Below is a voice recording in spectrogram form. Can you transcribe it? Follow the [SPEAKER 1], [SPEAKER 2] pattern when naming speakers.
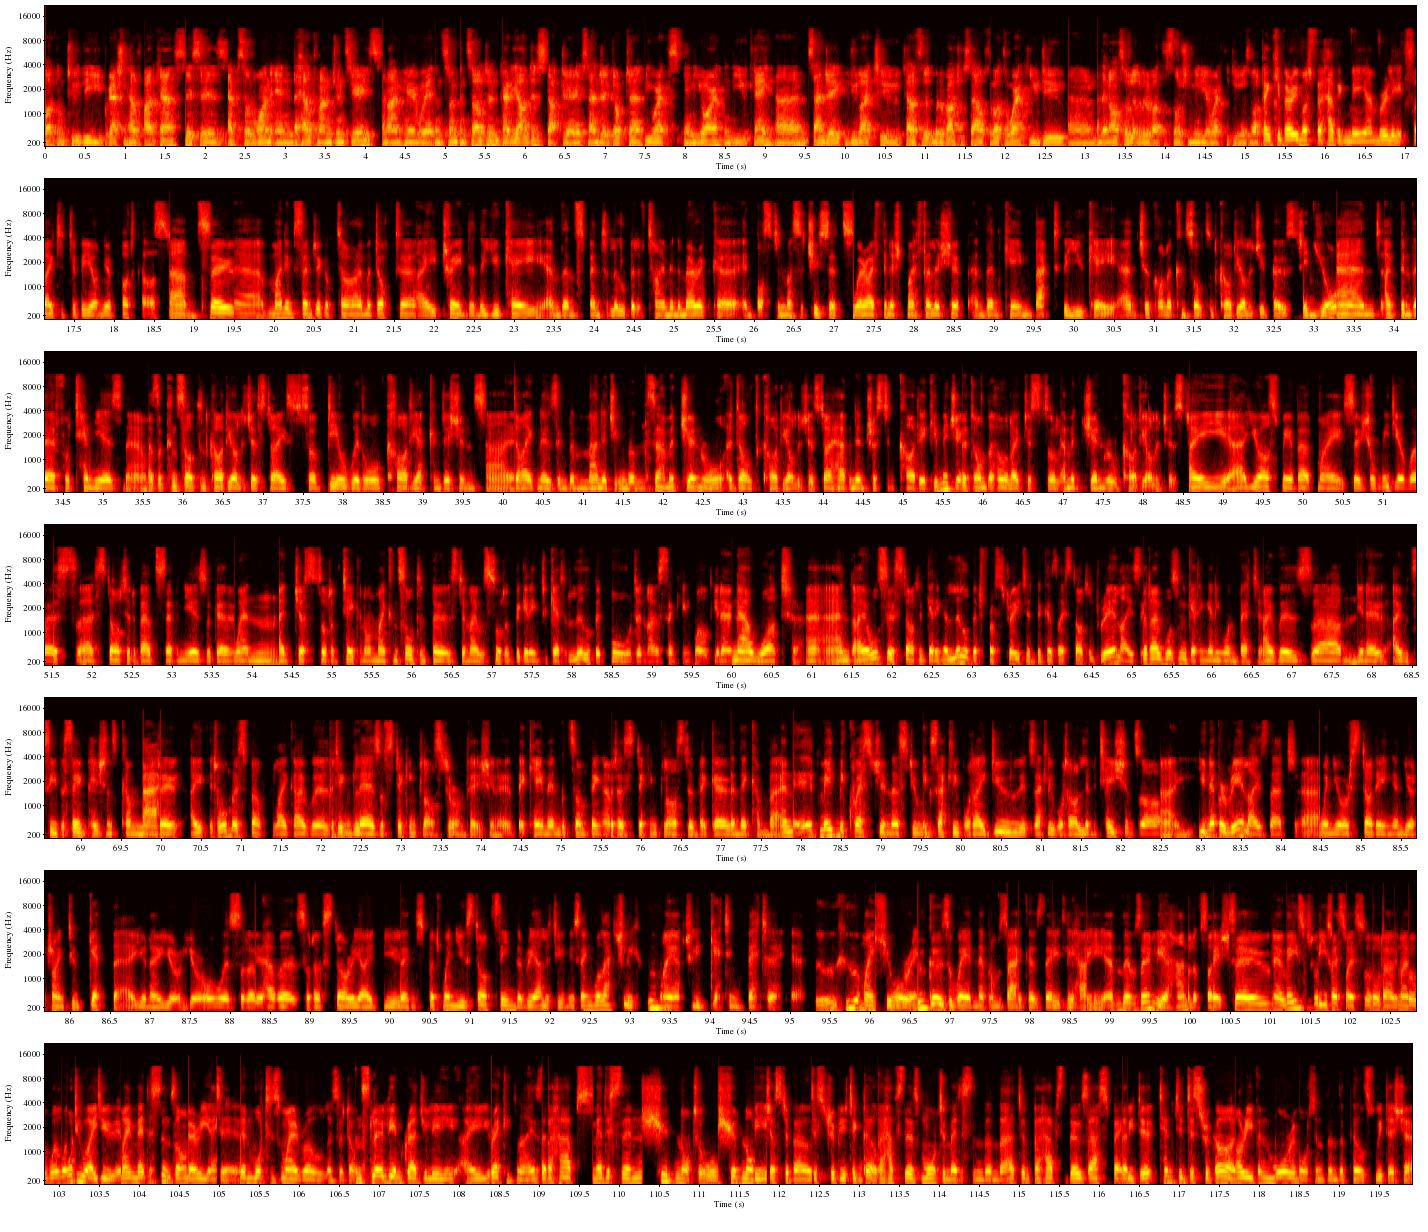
[SPEAKER 1] Welcome to the Progression Health Podcast. This is episode one in the health management series, and I'm here with consultant cardiologist Dr. Sanjay Gupta. He works in York, in the UK. And Sanjay, would you like to tell us a little bit about yourself, about the work you do, um, and then also a little bit about the social media work you do as well?
[SPEAKER 2] Thank you very much for having me. I'm really excited to be on your podcast. Um, so, uh, my name is Sanjay Gupta. I'm a doctor. I trained in the UK and then spent a little bit of time in America, in Boston, Massachusetts, where I finished my fellowship and then came back to the the UK and took on a consultant cardiology post in York. And I've been there for 10 years now. As a consultant cardiologist, I sort of deal with all cardiac conditions, uh, diagnosing them, managing them. So I'm a general adult cardiologist. I have an interest in cardiac imaging, but on the whole, I just sort of am a general cardiologist. I, uh, you asked me about my social media work. This uh, started about seven years ago when I'd just sort of taken on my consultant post and I was sort of beginning to get a little bit bored and I was thinking, well, you know, now what? and I also started getting a little bit frustrated because I started realizing that I wasn't getting anyone better. I was, um, you know, I would see the same patients come back. So I, it almost felt like I was putting layers of sticking plaster on patients. You know, they came in with something, I put a sticking plaster, they go and they come back. And it made me question as to exactly what I do, exactly what our limitations are. Uh, you never realize that uh, when you're studying and you're trying to get there. You know, you're you're always sort of you have a sort of story side view things. But when you start seeing the reality and you're saying, well, actually, who am I actually getting better here? Who, who am I curing? Who goes away and never comes back because they're completely happy? And there was only a handful of such. So, you know, based on these questions, I thought out and I thought, well, what do I do? If my medicines aren't very effective, then what is my role as a doctor? And slowly and gradually, I recognized that perhaps medicine should not or should not be just about distributing pills. Perhaps there's more to medicine than that. And perhaps those aspects that we do, tend to disregard are even more important than the pills we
